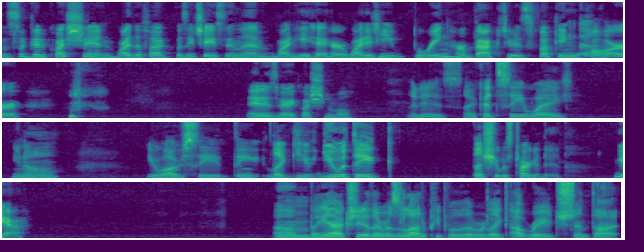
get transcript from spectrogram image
that's a good question. Why the fuck was he chasing them? Why did he hit her? Why did he bring her back to his fucking Yeah. car? it is very questionable. It is. I could see why, you know, you obviously think like you you would think that she was targeted. Yeah. Um, but yeah, actually, there was a lot of people that were like outraged and thought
